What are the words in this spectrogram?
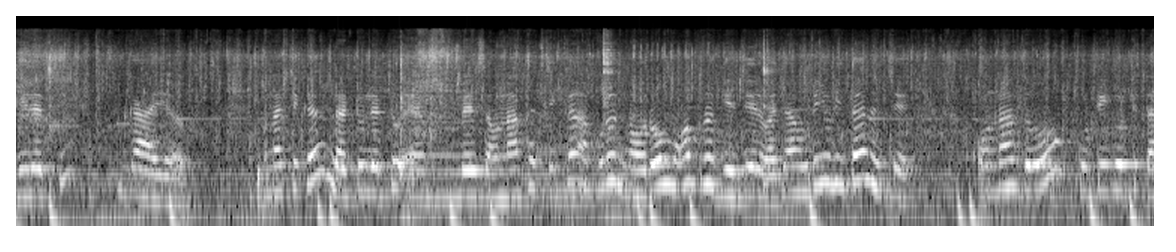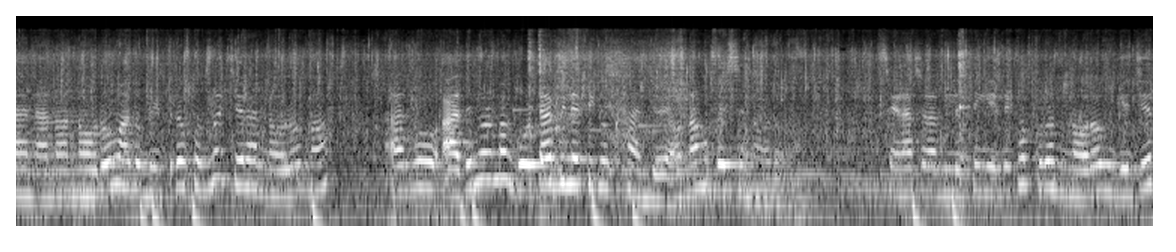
বিলেতি গায়ক ᱚᱱᱟ ᱪᱤᱠᱟᱹ ᱞᱟᱹᱴᱩ ᱞᱟᱹᱴᱩ ᱮᱢ ᱵᱮᱥᱟ ᱚᱱᱟ ᱠᱷᱟ ᱪᱤᱠᱟᱹ ᱯᱩᱨᱟᱹ ᱱᱚᱨᱚᱢᱚᱜᱼᱟ ᱯᱩᱨᱟᱹ ᱜᱮᱡᱮᱨᱚᱜᱼᱟ ᱡᱟᱦᱟᱸ ᱦᱩᱰᱤᱧ ᱦᱩᱰᱤᱧ ᱛᱟᱦᱮᱱᱟ ᱪᱮ ᱚᱱᱟ ᱫᱚ ᱠᱩᱴᱤ ᱠᱩᱴᱤ ᱛᱟᱦᱮᱱᱟ ᱱᱚᱣᱟ ᱱᱚᱨᱚᱢᱟᱜ ᱫᱚ ᱵᱷᱤᱛᱨᱤ ᱠᱷᱚᱱ ᱩᱱᱟᱹᱜ ᱪᱮᱦᱨᱟ ᱱᱚᱨᱚᱢᱟ ᱟᱨᱦᱚᱸ ᱟᱫᱷᱮᱱ ᱦᱚᱲ ᱢᱟ ᱜᱚᱴᱟ ᱵᱤᱞᱟᱹᱛᱤ ᱠᱚ ᱠᱷᱟᱸᱡᱚᱭᱟ ᱚᱱᱟ ᱦᱚᱸ ᱵᱮᱥᱮ ᱱᱚᱨᱚᱢᱟ ᱥᱮᱬᱟ ᱥᱮᱬᱟ ᱵᱤᱞᱟᱹᱛᱤ ᱜᱮᱫ ᱞᱮᱠᱷᱟᱱ ᱯᱩᱨᱟᱹ ᱱᱚᱨᱚᱢ ᱜᱮᱡᱮᱨ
